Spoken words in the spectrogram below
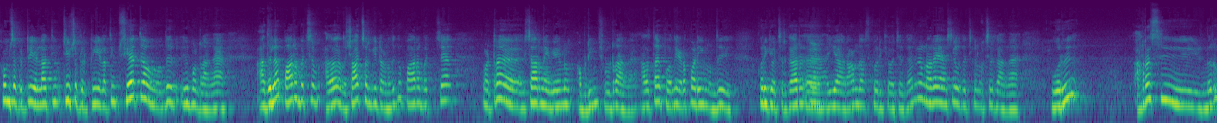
ஹோம் செக்ரட்டரி எல்லாத்தையும் சீஃப் செக்ரட்டரி எல்லாத்தையும் சேர்த்து அவங்க வந்து இது பண்ணுறாங்க அதில் பாரபட்சம் அதாவது அந்த ஷார்ட் சர்க்யூட் ஆனதுக்கு பாரபட்ச மற்ற விசாரணை வேணும் அப்படின்னு சொல்கிறாங்க அதைத்தான் இப்போ வந்து எடப்பாடியும் வந்து கோரிக்கை வச்சிருக்காரு. ஐயா ராமதாஸ் கோரிக்கை வச்சிருக்காரு. இன்னும் நிறைய அரசியல் கட்சிகள் வச்சுருக்காங்க. ஒரு அரசு நிறு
